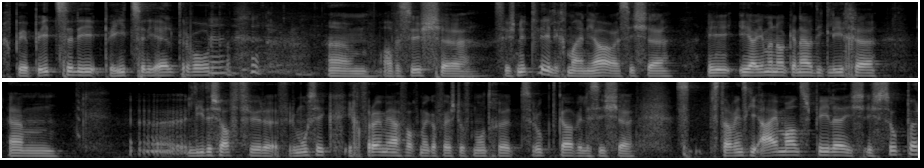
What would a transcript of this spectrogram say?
ich bin ein bisschen, ein bisschen älter geworden. ähm, aber es ist, äh, es ist nicht viel. Ich meine, ja, es ist, äh, ich, ich habe immer noch genau die gleiche ähm, äh, Leidenschaft für, für Musik. Ich freue mich einfach mega fest auf Montreux zurückzugehen, weil es ist, äh, Stravinsky einmal zu spielen ist, ist super,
